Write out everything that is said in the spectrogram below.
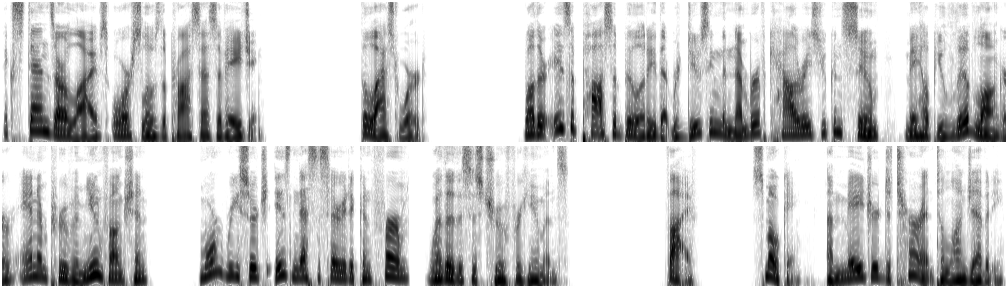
extends our lives or slows the process of aging. The last word. While there is a possibility that reducing the number of calories you consume may help you live longer and improve immune function, more research is necessary to confirm whether this is true for humans. 5. Smoking, a major deterrent to longevity.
